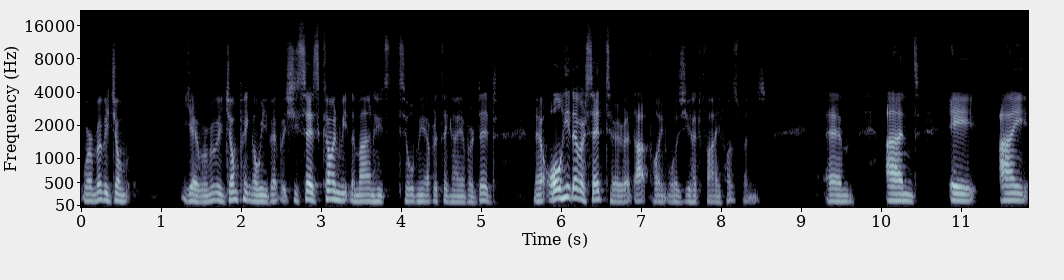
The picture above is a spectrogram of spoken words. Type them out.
we're maybe jump yeah we're maybe jumping a wee bit but she says come and meet the man who told me everything i ever did now all he'd ever said to her at that point was you had five husbands um and a i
